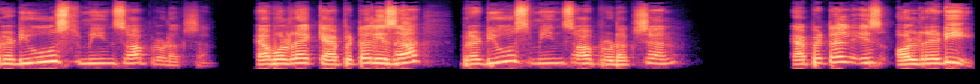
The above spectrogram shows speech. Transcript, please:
produced means of production क्या बोल रहा है? Capital is a produce mean of production capital is already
